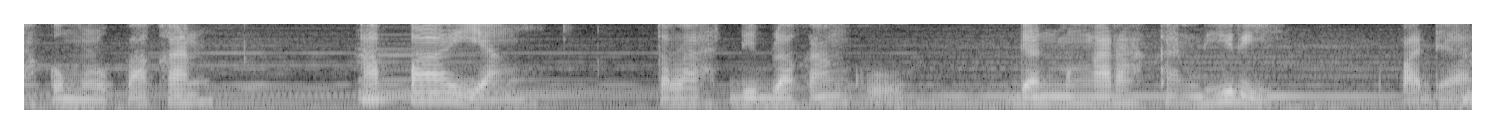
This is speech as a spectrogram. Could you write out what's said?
aku melupakan apa yang telah di belakangku dan mengarahkan diri kepada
